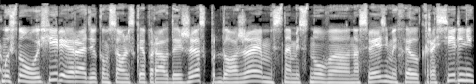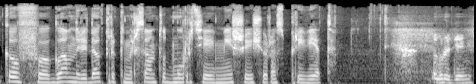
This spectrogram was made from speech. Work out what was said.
Мы снова в эфире. Радио «Комсомольская правда» и ЖЕСК. Продолжаем. С нами снова на связи Михаил Красильников, главный редактор «Коммерсант Удмуртии». Миша, еще раз привет. Добрый день.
